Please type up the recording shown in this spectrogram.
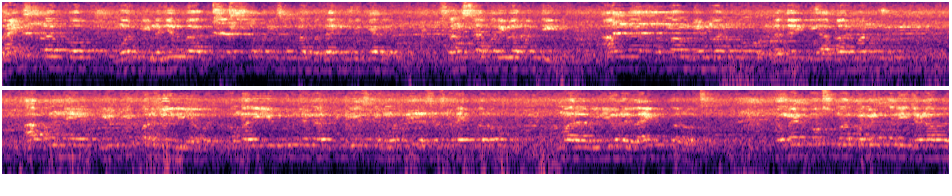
Lions Club of Morbi Nazarbag સંસ્થા પરિષદમાં પધાર્યું છે ત્યારે સંસ્થા પરિવાર વતી આવનાર તમામ મહેમાનોનો હૃદયથી આભાર માનું છું. આપ અમને યુટ્યુબ પર જોઈ રહ્યા હોય, અમારી યુટ્યુબ ચેનલ પીટીએસ કે મોરબીને સબસ્ક્રાઈબ કરો, અમારા વિડીયોને લાઈક કરો. કમેન્ટ બોક્સમાં કમેન્ટ કરી જણાવો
